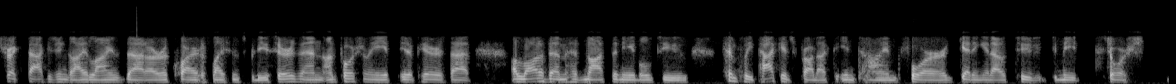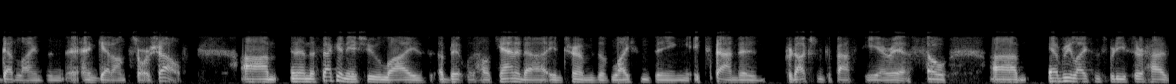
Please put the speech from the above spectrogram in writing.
strict packaging guidelines that are required of licensed producers, and unfortunately, it, it appears that a lot of them have not been able to simply package product in time for getting it out to, to meet store deadlines and, and get on store shelves. Um, and then the second issue lies a bit with Health Canada in terms of licensing expanded production capacity areas. So um, every licensed producer has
